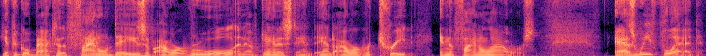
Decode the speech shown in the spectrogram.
you have to go back to the final days of our rule in Afghanistan and our retreat in the final hours. As we fled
